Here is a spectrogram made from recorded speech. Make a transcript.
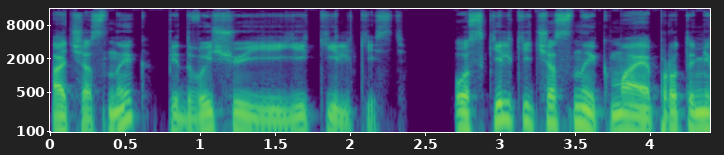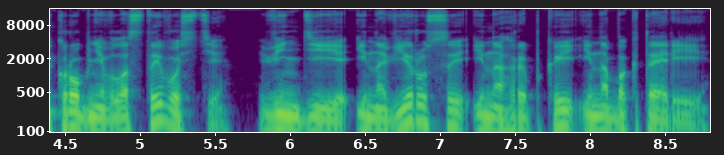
а часник підвищує її кількість. Оскільки часник має протимікробні властивості, він діє і на віруси, і на грибки, і на бактерії.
